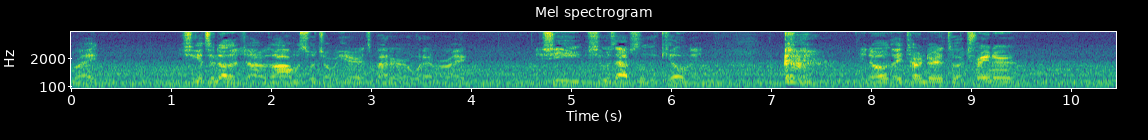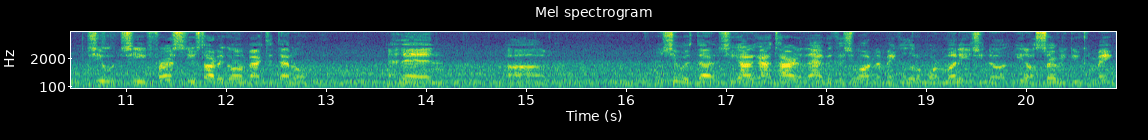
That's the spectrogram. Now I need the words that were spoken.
right? And she gets another job. Oh, i'm gonna switch over here. It's better or whatever right? And she she was absolutely killing it. you know, they turned her into a trainer. She she first she started going back to dental, and then um, when she was done, she got got tired of that because she wanted to make a little more money. And she know you know serving you can make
